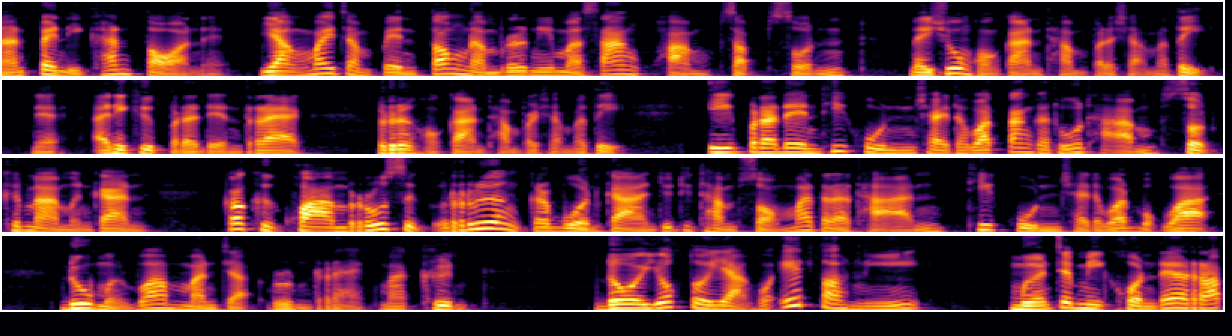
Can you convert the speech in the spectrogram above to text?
นั้นเป็นอีกขั้นตอนเนี่ยยังไม่จำเป็นต้องนำเรื่องนี้มาสร้างความสับสนในช่วงของการทำประชามติเนี่ยอันนี้คือประเด็นแรกเรื่องของการทำประชามติ อีกประเด็นที่คุณชัยธวัฒน์ตั้งกระทู้ถามสดขึ้นมาเหมือนกัน ก็คือความรู้สึกเรื่องกระบวนการยุติธรรม2มาตรฐาน ที่คุณชัยธวัฒน์บอกว่า ดูเหมือนว่ามันจะรุนแรงมากขึ้น โดยยกตัวอย่างว่าเอ๊ะตอนนี้ เหมือนจะมีคนได้รับ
